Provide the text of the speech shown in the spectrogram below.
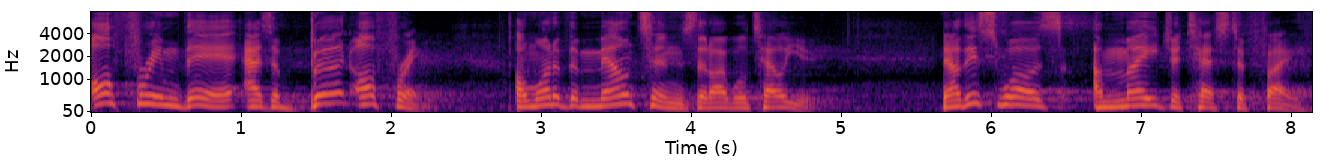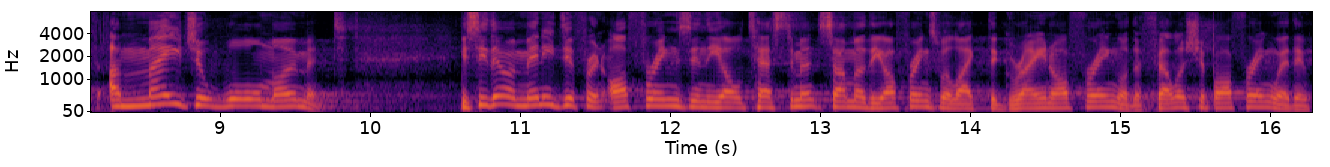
offer him there as a burnt offering on one of the mountains that I will tell you. Now, this was a major test of faith, a major wall moment. You see, there were many different offerings in the Old Testament. Some of the offerings were like the grain offering or the fellowship offering, where the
